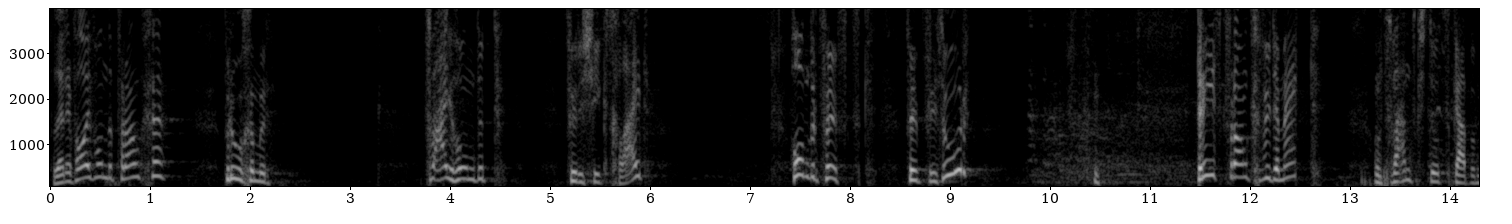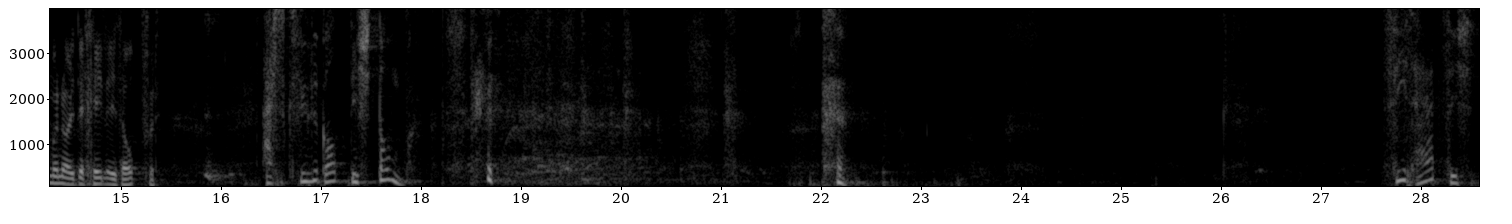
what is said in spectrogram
Von diesen 500 Franken brauchen wir 200 für ein schickes Kleid, 150 für die Frisur, 30 Franken für den Mac und 20 Stutz geben wir noch in der Kille ins Opfer. Hast du das Gefühl, Gott ist dumm? Sein Herz ist,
